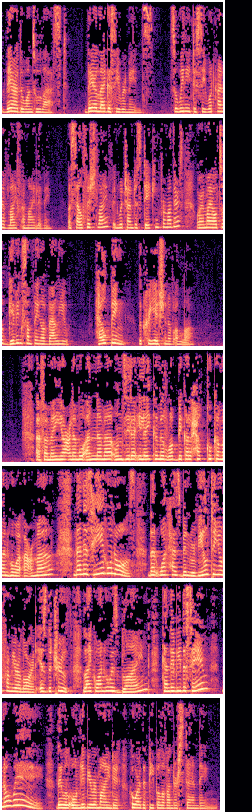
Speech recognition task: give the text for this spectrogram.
they are the ones who last. Their legacy remains. So we need to see what kind of life am I living? A selfish life in which I'm just taking from others? Or am I also giving something of value? Helping the creation of Allah. أَفَمَنْ يَعْلَمُ أَنَّمَا أُنزِلَ إِلَيْكَ مِنْ رَبِّكَ الْحَقُّ كَمَنْ هُوَ أَعْمَى Then is he who knows that what has been revealed to you from your Lord is the truth, like one who is blind? Can they be the same? No way. They will only be reminded who are the people of understanding.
